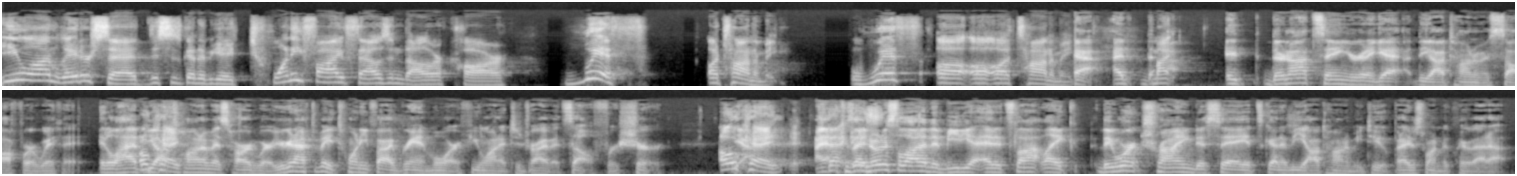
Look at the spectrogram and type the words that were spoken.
Elon later said this is going to be a twenty five thousand dollar car with autonomy, with uh, uh, autonomy. Yeah, I, My, it, they're not saying you're going to get the autonomous software with it. It'll have the okay. autonomous hardware. You're going to have to pay 25 grand more if you want it to drive itself for sure. Okay, because yeah. I, I, noticed a lot of the media, and it's not like they weren't trying to say it's going to be autonomy too, but I just wanted to clear that up.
